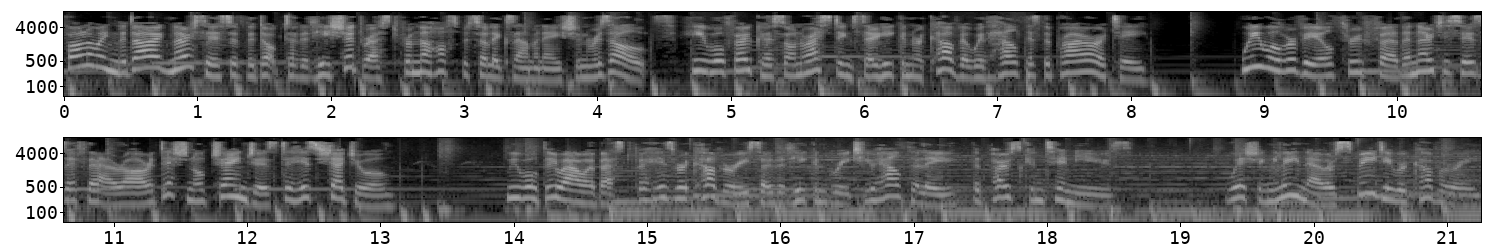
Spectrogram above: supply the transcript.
Following the diagnosis of the doctor that he should rest from the hospital examination results, he will focus on resting so he can recover with health as the priority. We will reveal through further notices if there are additional changes to his schedule. We will do our best for his recovery so that he can greet you healthily, the post continues. Wishing Lee Know a speedy recovery.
